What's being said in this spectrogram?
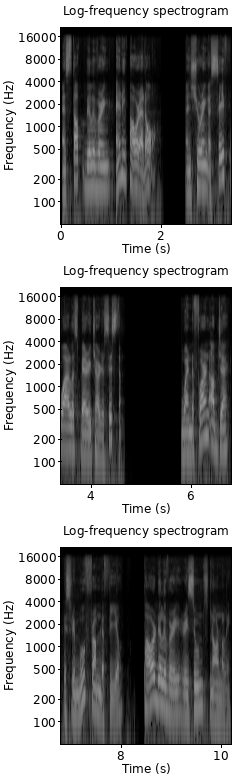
and stops delivering any power at all, ensuring a safe wireless battery charger system. When the foreign object is removed from the field, power delivery resumes normally.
